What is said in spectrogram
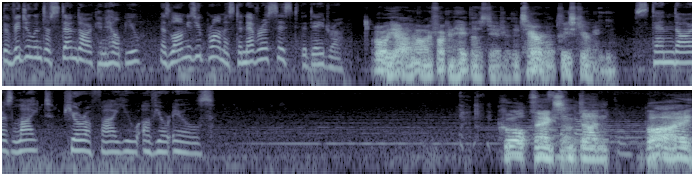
The Vigilant of Stendarr can help you, as long as you promise to never assist the Daedra. Oh yeah, no, I fucking hate those Daedra. They're terrible. Please cure me. Stendarr's light purify you of your ills. Cool, thanks, I'm done. Bye.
